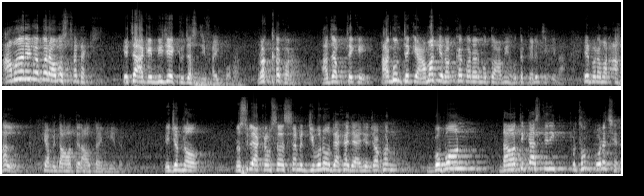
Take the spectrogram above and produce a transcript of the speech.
আমার এই ব্যাপারে অবস্থাটা কি? এটা আগে নিজে একটু জাস্টিফাই করা, রক্ষা করা। আজাব থেকে, আগুন থেকে আমাকে রক্ষা করার মতো আমি হতে পেরেছি কিনা? এরপর আমার আহালকে আমি দাওয়াতের আওতায় নিয়ে নেব। এই জন্য রসুল আকরম সাল্লামের জীবনেও দেখা যায় যে যখন গোপন দাওয়াতি কাজ তিনি প্রথম করেছেন,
